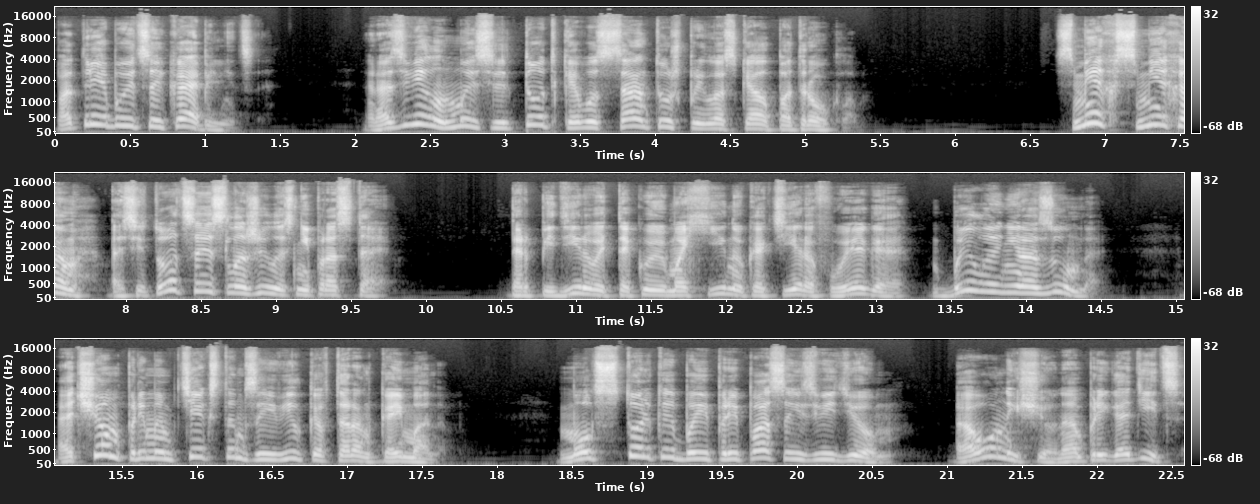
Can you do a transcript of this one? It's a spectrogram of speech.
Потребуется капельница. Развел мысль тот, кого Сантуш приласкал Патроклом. Смех смехом, а ситуация сложилась непростая. Торпедировать такую махину, как Тьера Фуэго, было неразумно, о чем прямым текстом заявил Ковторан Кайманов. Мол, столько боеприпаса изведем, а он еще нам пригодится.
